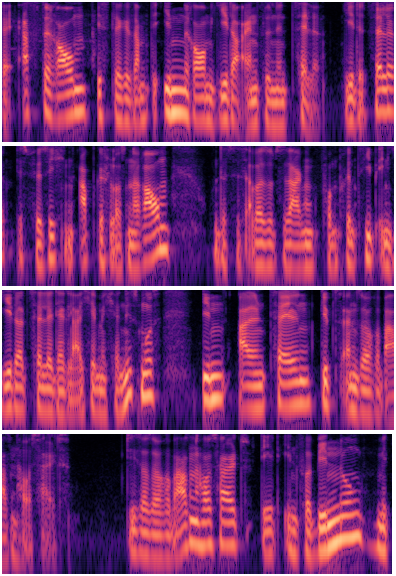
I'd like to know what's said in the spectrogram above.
Der erste Raum ist der gesamte Innenraum jeder einzelnen Zelle. Jede Zelle ist für sich ein abgeschlossener Raum und das ist aber sozusagen vom Prinzip in jeder Zelle der gleiche Mechanismus. In allen Zellen gibt es einen Säurebasenhaushalt dieser Säurebasenhaushalt steht in Verbindung mit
